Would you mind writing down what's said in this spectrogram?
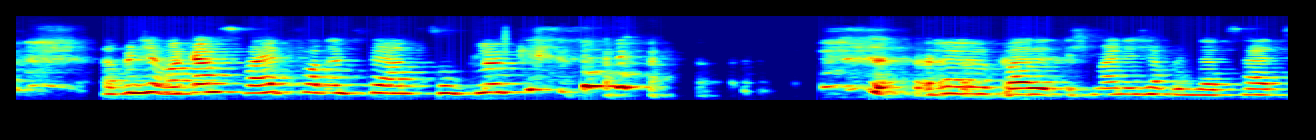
da bin ich aber ganz weit von entfernt, zum Glück. äh, weil ich meine, ich habe in der Zeit,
